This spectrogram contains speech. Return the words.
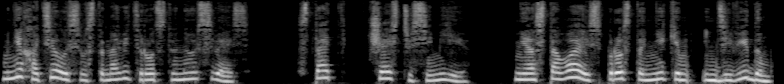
Мне хотелось восстановить родственную связь, стать частью семьи, не оставаясь просто неким индивидом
